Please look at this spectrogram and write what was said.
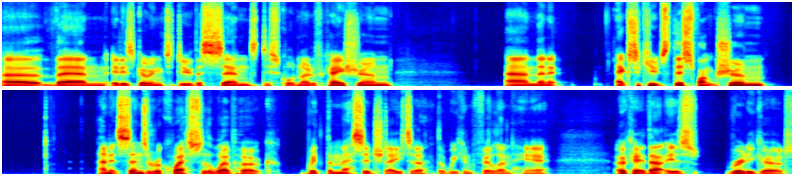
uh, then it is going to do the send Discord notification, and then it executes this function, and it sends a request to the webhook with the message data that we can fill in here. Okay, that is really good.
